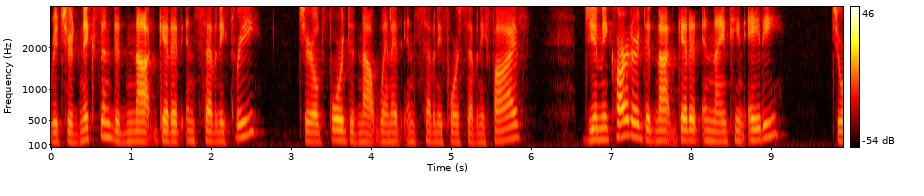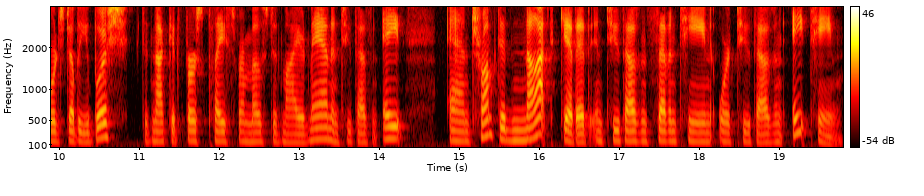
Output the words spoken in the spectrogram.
Richard Nixon did not get it in 73. Gerald Ford did not win it in 74 75. Jimmy Carter did not get it in 1980. George W. Bush did not get first place for Most Admired Man in 2008. And Trump did not get it in 2017 or 2018.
